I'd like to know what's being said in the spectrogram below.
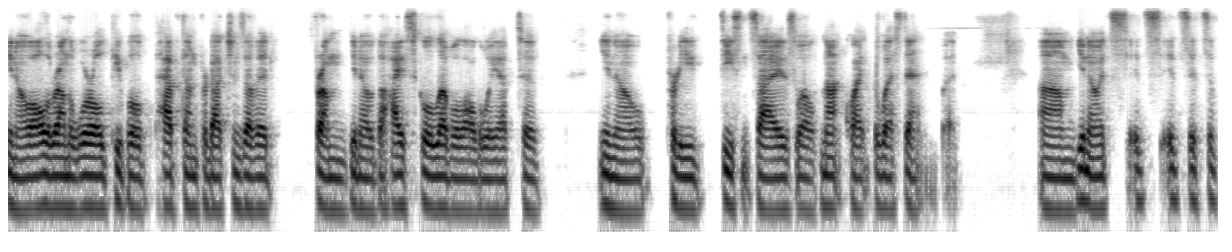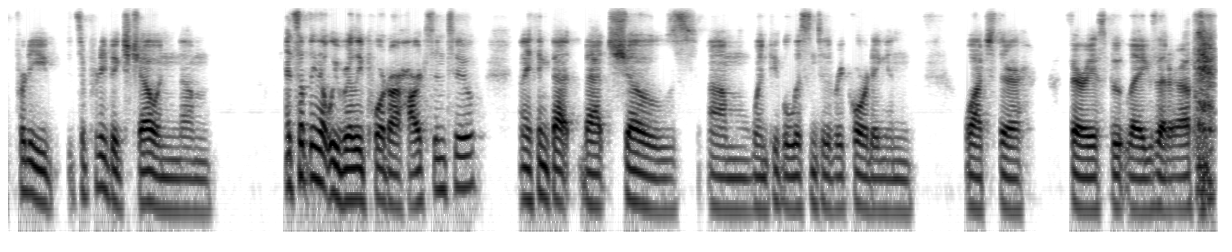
you know all around the world people have done productions of it from you know the high school level all the way up to you know pretty decent size. Well not quite the west end but um, you know it's it's it's it's a pretty it's a pretty big show and um, it's something that we really poured our hearts into. And i think that that shows um, when people listen to the recording and watch their various bootlegs that are out there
